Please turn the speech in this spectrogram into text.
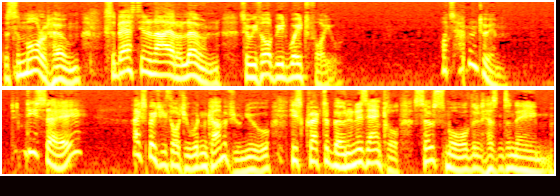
There's some more at home. Sebastian and I are alone, so we thought we'd wait for you. What's happened to him? Didn't he say? I expect he thought you wouldn't come if you knew. He's cracked a bone in his ankle, so small that it hasn't a name.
